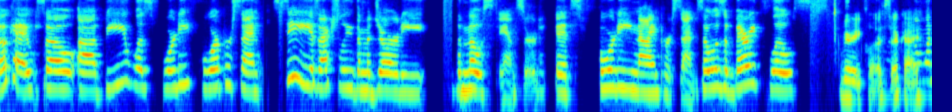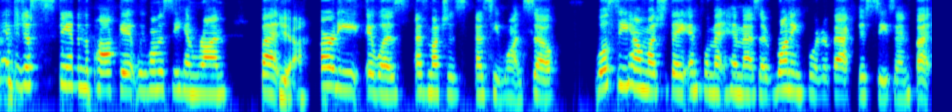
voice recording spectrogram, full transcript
Okay, so uh, B was 44%. C is actually the majority, the most answered. It's 49%. So it was a very close. Very close. Okay. We want him to just stand in the pocket. We want to see him run, but yeah, already it was as much as as he wants. So we'll see how much they implement him as a running quarterback this season. But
